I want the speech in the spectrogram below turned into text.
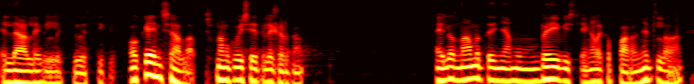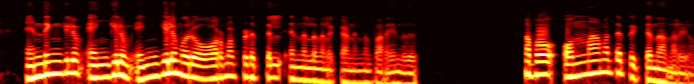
എല്ലാ ആളുകളിലേക്കും എത്തിക്കും. ഓക്കെ ഇൻഷാല്ല നമുക്ക് വിഷയത്തിലേക്ക് എടുക്കാം അതിലൊന്നാമത്തെ ഞാൻ മുംബൈ വിഷയങ്ങളൊക്കെ പറഞ്ഞിട്ടുള്ളതാണ്. എന്തെങ്കിലും എങ്കിലും എങ്കിലും ഒരു ഓർമ്മപ്പെടുത്തൽ എന്നുള്ള നിലക്കാണ് ഇന്ന് പറയുന്നത്. അപ്പോൾ ഒന്നാമത്തെ ട്രിക്ക് എന്താണെന്നറിയോ?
